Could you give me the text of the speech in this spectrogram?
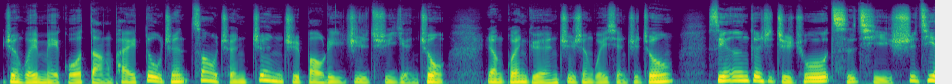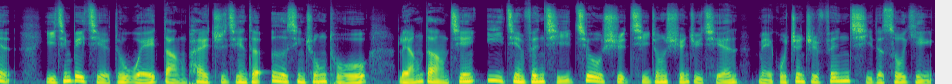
认为美国党派斗争造成政治暴力日趋严重，让官员置身危险之中。CNN 更是指出，此起事件已经被解读为党派之间的恶性冲突，两党间意见分歧就是其中选举前美国政治分歧的缩影。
